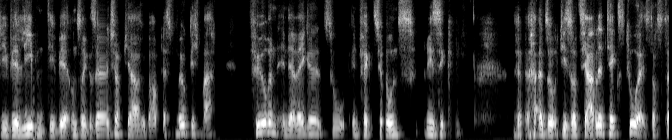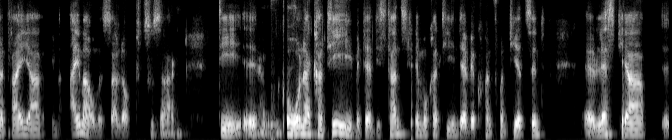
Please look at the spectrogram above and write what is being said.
die wir lieben, die wir unsere Gesellschaft ja überhaupt erst möglich macht, führen in der Regel zu Infektionsrisiken. Also die soziale Textur ist doch seit drei Jahren im Eimer, um es salopp zu sagen. Die äh, Coronokratie mit der Distanzdemokratie, in der wir konfrontiert sind, äh, lässt ja äh,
